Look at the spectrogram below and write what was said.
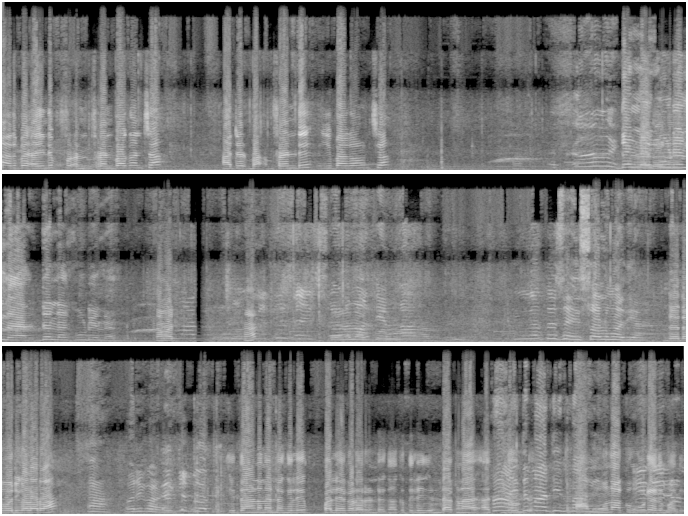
അത് അതിന്റെ ഫ്രണ്ട് ഭാഗം വെച്ചാ ആറ്റ ഫ്രണ്ട് ഈ ഭാഗം വെച്ചാ ഇതല്ലേ കൂടിയല്ലേ ഇതല്ലേ കൂടിയല്ലേ എന്നാ മറ്റ്- ആ? ഇങ്ങനത്തെ സൈസുകൾ മതിയാ. ഇത് ഏതാ? ഒരു കളറാ? ഇതാണെന്നുണ്ടെങ്കിൽ പല കളറുണ്ട്. നിങ്ങൾക്ക് ഇതിൽ ഉണ്ടാക്കണ മൂന്നാക്കും കൂടി അത് മതി.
